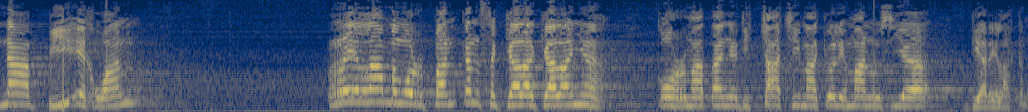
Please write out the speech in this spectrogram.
Nabi ikhwan rela mengorbankan segala-galanya. Kehormatannya dicaci maki oleh manusia, dia relakan.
